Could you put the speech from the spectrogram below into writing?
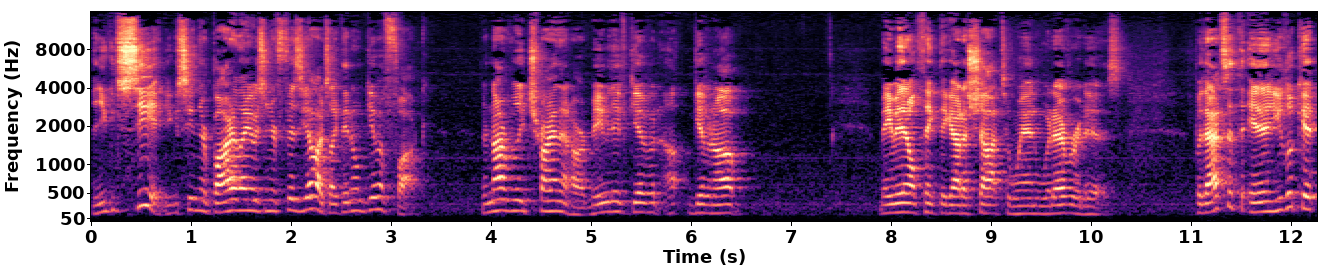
And you can see it. You can see in their body language and their physiology. Like they don't give a fuck. They're not really trying that hard. Maybe they've given up, given up. Maybe they don't think they got a shot to win. Whatever it is. But that's the thing. And you look at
